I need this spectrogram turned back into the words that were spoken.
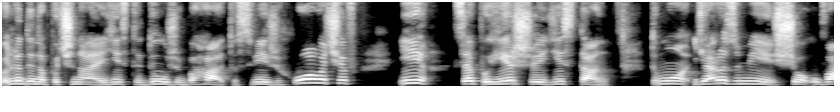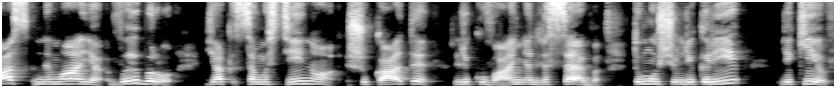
людина починає їсти дуже багато свіжих овочів, і це погіршує її стан. Тому я розумію, що у вас немає вибору, як самостійно шукати лікування для себе, тому що лікарі які в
